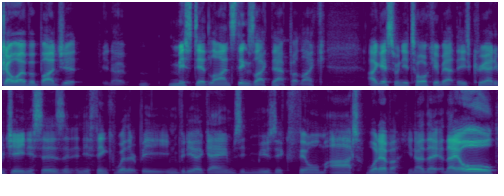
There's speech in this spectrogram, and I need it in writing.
go over budget, you know, miss deadlines, things like that. But like, I guess when you're talking about these creative geniuses and, and you think whether it be in video games, in music, film, art, whatever, you know, they they all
